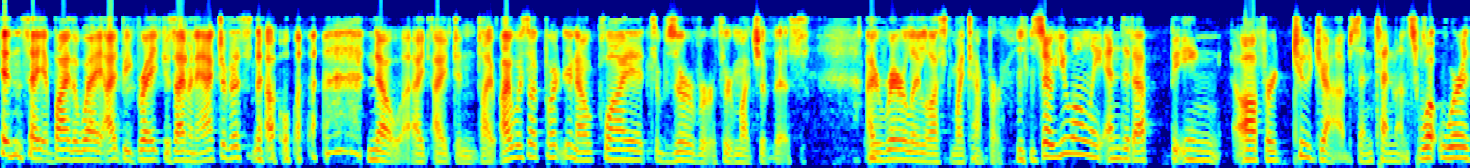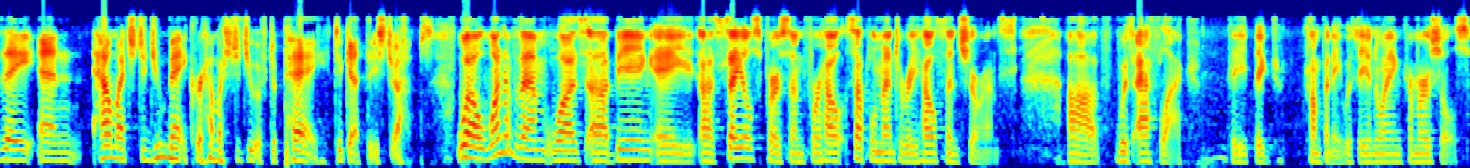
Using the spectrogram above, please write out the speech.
didn't say it. By the way, I'd be great because I'm an activist. No, no, I, I didn't. I, I was a you know quiet observer through much of this. I rarely lost my temper. So you only ended up being offered two jobs in 10 months. What were they and how much did you make or how much did you have to pay to get these jobs? well, one of them was uh, being a, a salesperson for health, supplementary health insurance uh, with Aflac, the big company with the annoying commercials.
